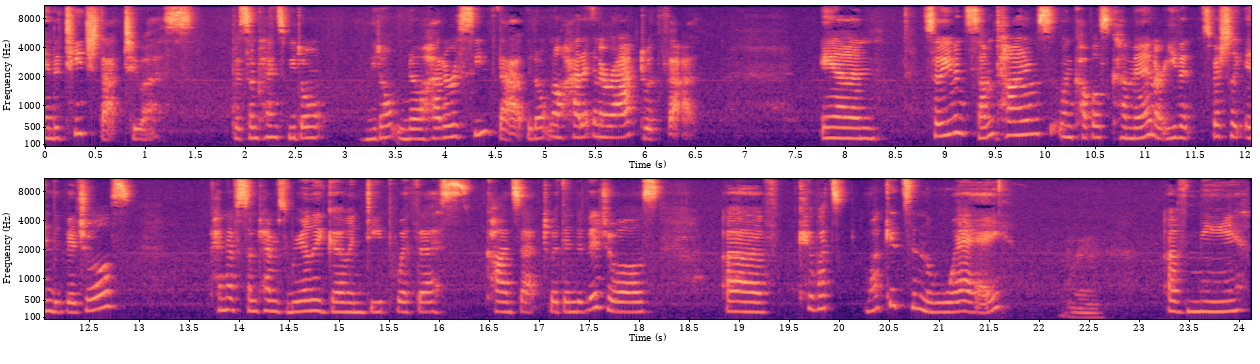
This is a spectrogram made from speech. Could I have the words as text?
and to teach that to us. But sometimes we don't we don't know how to receive that. We don't know how to interact with that. And so even sometimes when couples come in or even especially individuals kind of sometimes really go in deep with this concept with individuals of okay, what's what gets in the way Mm. of me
